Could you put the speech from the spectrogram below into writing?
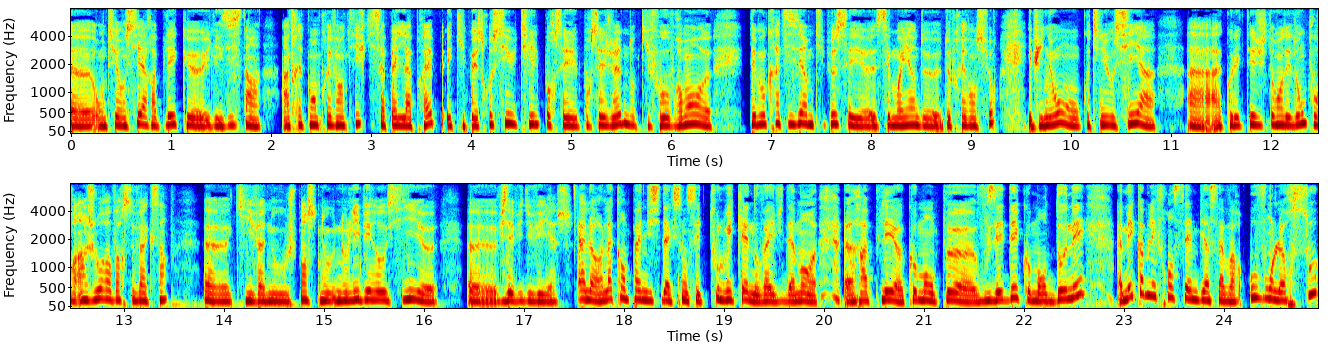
Euh, on tient aussi à rappeler qu'il existe un, un, traitement préventif qui s'appelle la PrEP et qui peut être aussi utile pour ces, pour ces jeunes. Donc il faut vraiment euh, démocratiser un petit peu ces, euh, ces moyens de, de, prévention. Et puis nous, on continue aussi à, à, à, collecter justement des dons pour un jour avoir ce vaccin euh, qui va nous, je pense, nous, nous libérer aussi vis-à-vis -vis du VIH. Alors la campagne du SIDAction, c'est tout le week-end. On va évidemment rappeler comment on peut vous aider, comment donner. Mais comme les Français aiment bien savoir où vont leurs sous,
